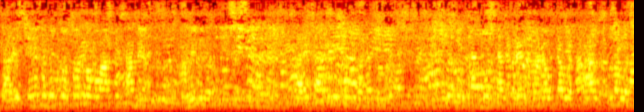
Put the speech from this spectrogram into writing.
साढ़े छह बजे तो सब लोग आपके सामने साढ़े चार बजे दो साल पहले हमारा क्या हुआ ताल खुला हुआ था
